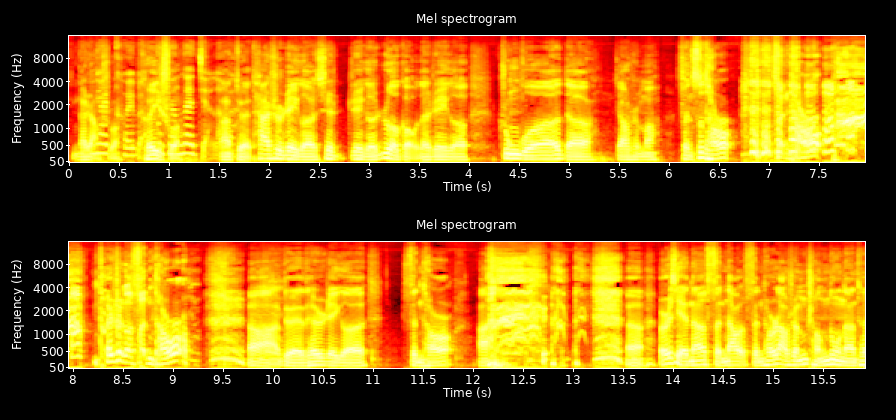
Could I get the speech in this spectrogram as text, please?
应该让说可以可以说啊，对，他是这个是这个热狗的这个中国的叫什么？粉丝头，粉头，他是个粉头啊！对，他是这个粉头啊，呃，而且呢，粉到粉头到什么程度呢？他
